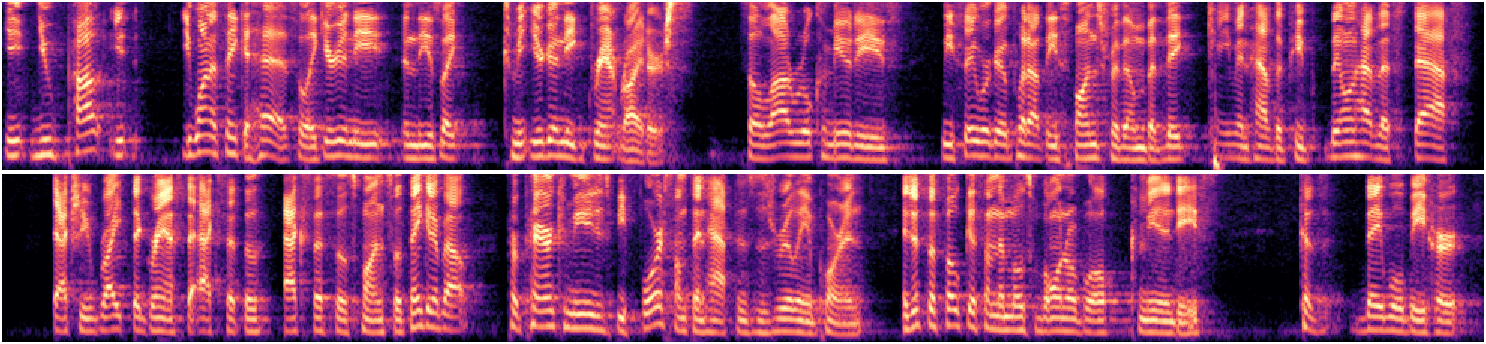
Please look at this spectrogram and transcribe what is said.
you, you probably you, you want to think ahead. So like you're gonna need in these like you're gonna need grant writers. So a lot of rural communities, we say we're gonna put out these funds for them, but they can't even have the people. They don't have the staff to actually write the grants to access those, access those funds. So thinking about preparing communities before something happens is really important. And just to focus on the most vulnerable communities because they will be hurt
